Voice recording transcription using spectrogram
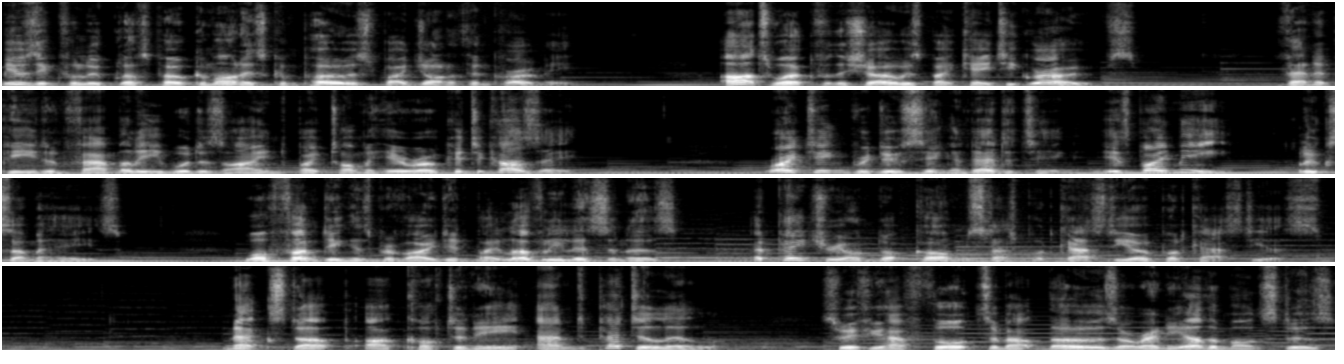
Music for Luke Loves Pokemon is composed by Jonathan Cromie. Artwork for the show is by Katie Groves. Venipede and Family were designed by Tomohiro Kitakaze. Writing, producing, and editing is by me, Luke Summerhays, while funding is provided by lovely listeners at patreon.com slash podcastio podcastius. Next up are Cottonee and Petilil, so if you have thoughts about those or any other monsters,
